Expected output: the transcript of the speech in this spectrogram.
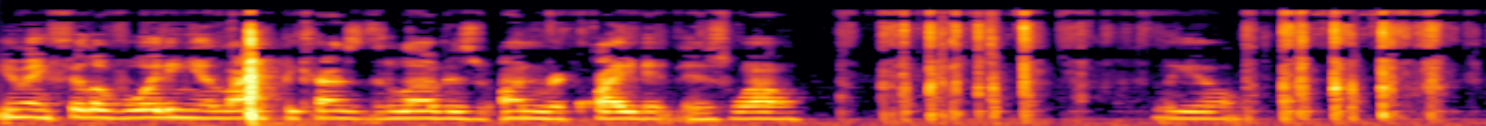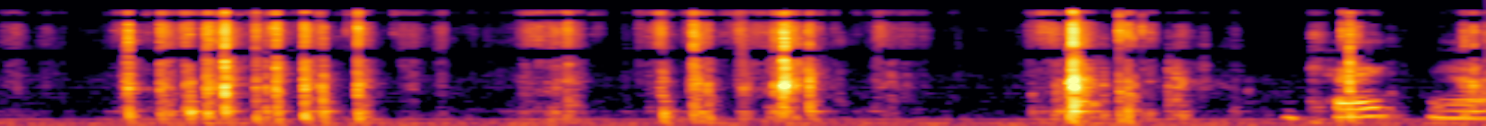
You may feel a void in your life because the love is unrequited as well. Leo. Okay, yeah.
